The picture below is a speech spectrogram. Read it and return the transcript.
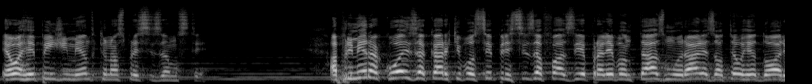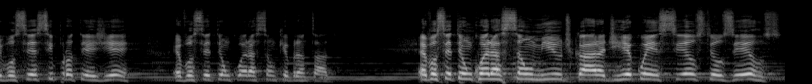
é o arrependimento que nós precisamos ter. A primeira coisa, cara, que você precisa fazer para levantar as muralhas ao teu redor e você se proteger, é você ter um coração quebrantado. É você ter um coração humilde, cara, de reconhecer os teus erros.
